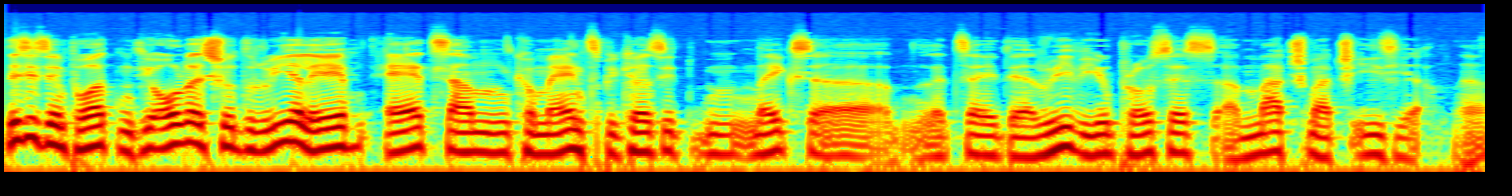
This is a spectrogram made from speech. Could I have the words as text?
This is important. You always should really add some comments because it makes, uh, let's say, the review process uh, much, much easier. Yeah.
